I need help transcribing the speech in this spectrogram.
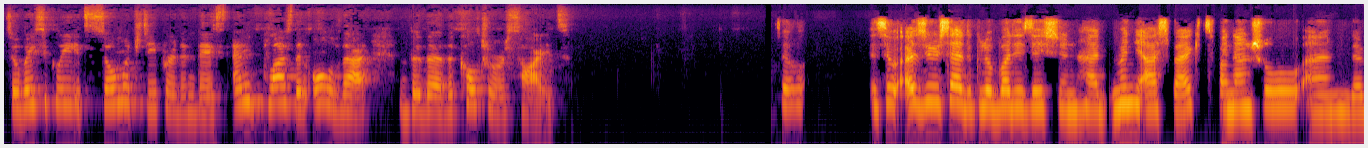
So basically, it's so much deeper than this, and plus, than all of that, the the, the cultural sides. So, so as you said, globalization had many aspects: financial and uh,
